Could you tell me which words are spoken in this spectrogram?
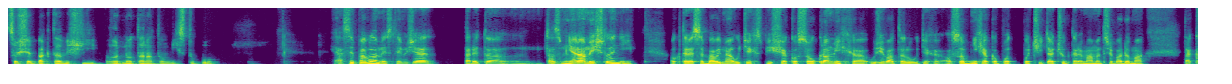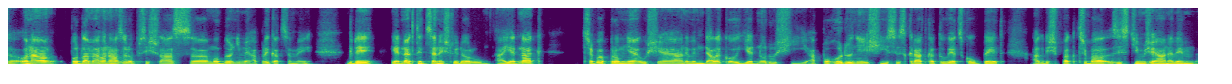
což je pak ta vyšší hodnota na tom výstupu. Já si, Pavle, myslím, že tady to, ta změna myšlení, o které se bavíme u těch spíš jako soukromých eh, uživatelů, u těch osobních jako počítačů, které máme třeba doma, tak ona podle mého názoru přišla s mobilními aplikacemi, kdy jednak ty ceny šly dolů a jednak třeba pro mě už je, já nevím, daleko jednodušší a pohodlnější si zkrátka tu věc koupit. A když pak třeba zjistím, že já nevím,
